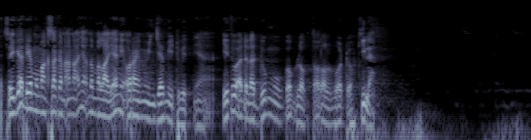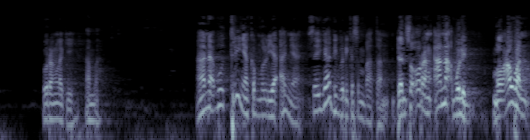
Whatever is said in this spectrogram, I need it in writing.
Sehingga dia memaksakan anaknya untuk melayani orang yang meminjami duitnya. Itu adalah dungu, goblok, tolol, bodoh, gila. Kurang lagi, tambah. Anak putrinya kemuliaannya. Sehingga diberi kesempatan. Dan seorang anak boleh melawan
